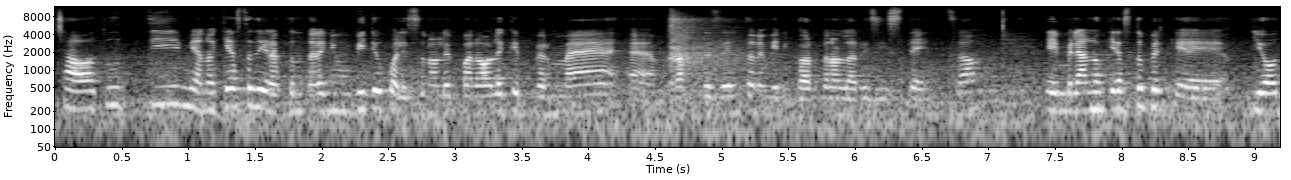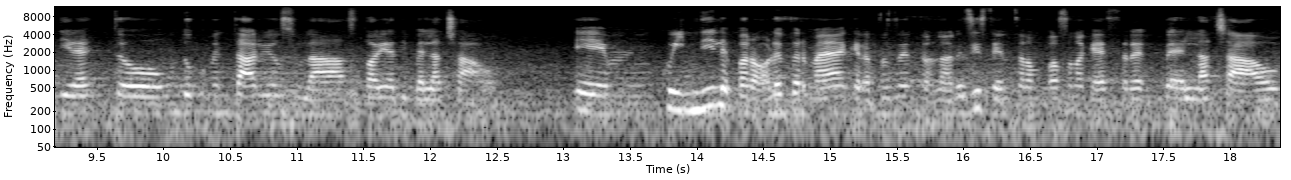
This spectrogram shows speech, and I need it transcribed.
Ciao a tutti, mi hanno chiesto di raccontare in un video quali sono le parole che per me eh, rappresentano e mi ricordano la resistenza. E me l'hanno chiesto perché io ho diretto un documentario sulla storia di Bella Ciao. E mm, quindi le parole per me che rappresentano la resistenza non possono che essere Bella Ciao.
